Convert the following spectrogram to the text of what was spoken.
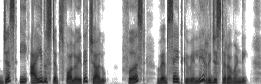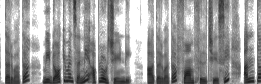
జస్ట్ ఈ ఐదు స్టెప్స్ ఫాలో అయితే చాలు. ఫస్ట్ వెబ్సైట్కి వెళ్ళి రిజిస్టర్ అవ్వండి. తర్వాత మీ డాక్యుమెంట్స్ అన్నీ అప్లోడ్ చేయండి. ఆ తర్వాత ఫామ్ ఫిల్ చేసి అంతా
